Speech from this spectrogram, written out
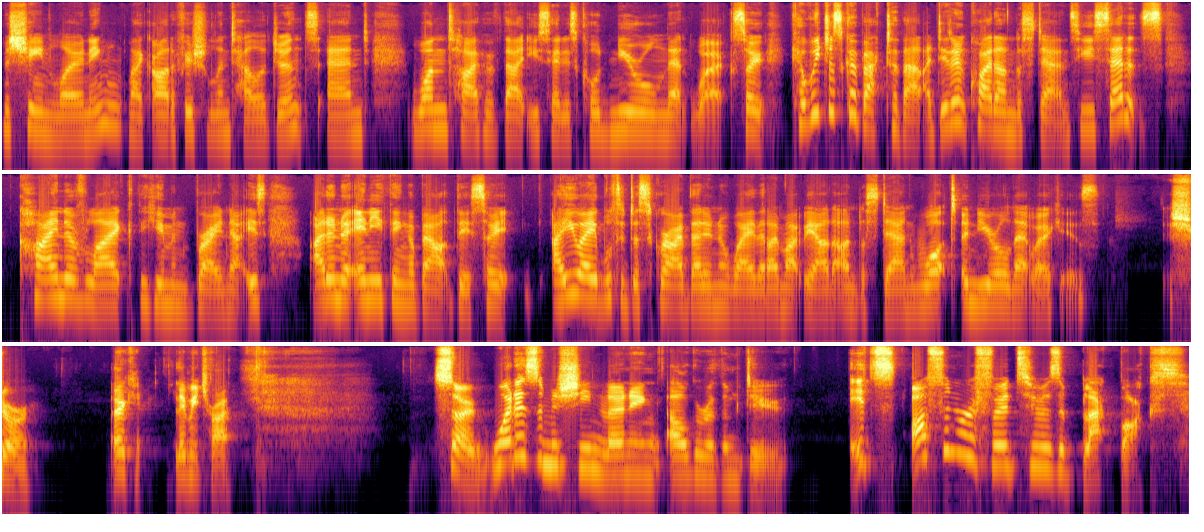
machine learning, like artificial intelligence, and one type of that you said is called neural network. So, can we just go back to that? I didn't quite understand. So, you said it's kind of like the human brain. Now, is I don't know anything about this. So, are you able to describe that in a way that I might be able to understand what a neural network is? Sure. Okay, let me try. So, what does a machine learning algorithm do? It's often referred to as a black box.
